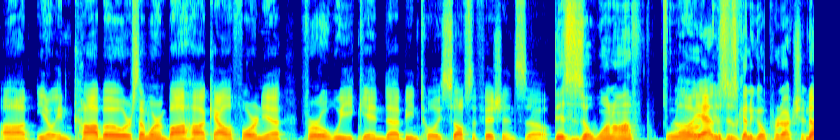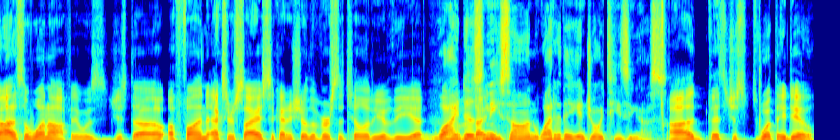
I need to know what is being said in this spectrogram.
uh, you know, in Cabo or somewhere in Baja California for a week and uh, being totally self sufficient. So This is a one off, or Uh, yeah, is this is- going to go production? no, it's a one-off. It was just a, a fun exercise to kind of show the versatility of the. Uh, Why of the does Titan. Nissan? Why do they enjoy teasing us? Uh, that's just what they do.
